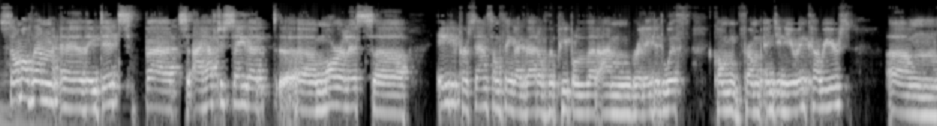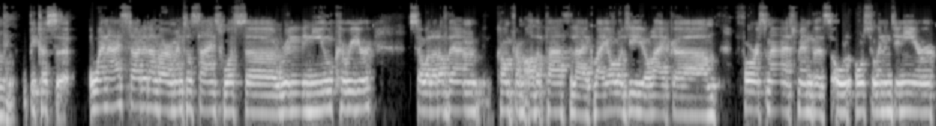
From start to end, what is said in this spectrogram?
Some of them uh, they did, but I have to say that uh, more or less 80%, uh, something like that, of the people that I'm related with come from engineering careers. Um, because uh, when I started environmental science was a really new career, so a lot of them come from other paths like biology or like um, forest management that's also an engineer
